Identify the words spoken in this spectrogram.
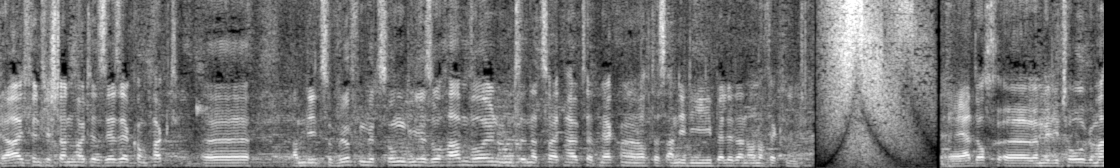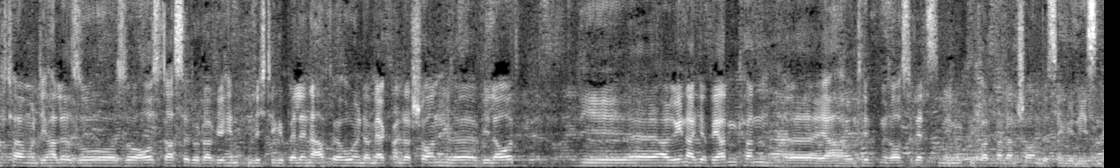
Ja, ich finde, wir standen heute sehr, sehr kompakt, äh, haben die zu Würfen gezwungen, die wir so haben wollen und in der zweiten Halbzeit merkt man dann auch, dass Andi die Bälle dann auch noch wegnimmt. Ja, doch, äh, wenn wir die Tore gemacht haben und die Halle so, so ausrastet oder wir hinten wichtige Bälle in der Abwehr holen, dann merkt man das schon, äh, wie laut die äh, Arena hier werden kann. Äh, ja, und hinten raus die letzten Minuten konnte man dann schon ein bisschen genießen.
